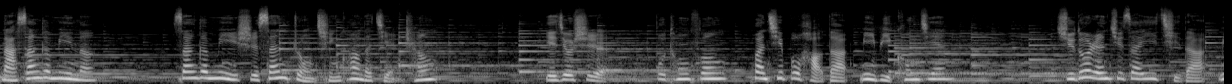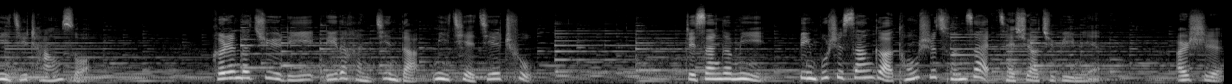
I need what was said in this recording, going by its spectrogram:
哪三个密呢？三个密是三种情况的简称，也就是不通风、换气不好的密闭空间，许多人聚在一起的密集场所，和人的距离离得很近的密切接触。这三个密并不是三个同时存在才需要去避免，而是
